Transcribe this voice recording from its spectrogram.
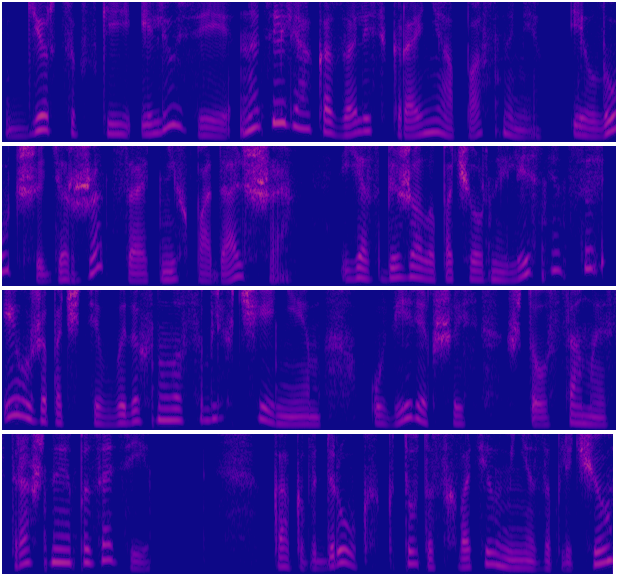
Герцогские иллюзии на деле оказались крайне опасными, и лучше держаться от них подальше. Я сбежала по черной лестнице и уже почти выдохнула с облегчением, уверившись, что самое страшное позади. Как вдруг кто-то схватил меня за плечо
